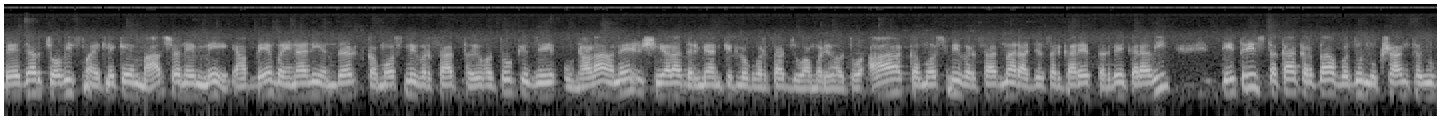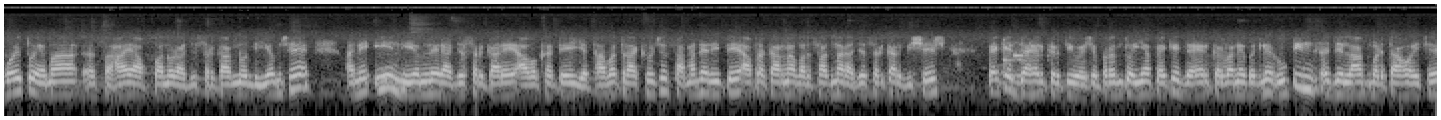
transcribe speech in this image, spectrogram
બે હજાર ચોવીસમાં એટલે કે માર્ચ અને મે આ બે મહિનાની અંદર કમોસમી વરસાદ થયો હતો કે જે ઉનાળા અને શિયાળા દરમિયાન કેટલોક વરસાદ જોવા મળ્યો હતો. આ કમોસમી વરસાદમાં રાજ્ય સરકારે સર્વે કરાવી તેત્રીસ ટકા કરતા વધુ નુકસાન થયું હોય તો એમાં સહાય આપવાનો રાજ્ય સરકારનો નિયમ છે અને એ નિયમને રાજ્ય સરકારે આ વખતે યથાવત રાખ્યો છે. સામાન્ય રીતે આ પ્રકારના વરસાદમાં રાજ્ય સરકાર વિશેષ પેકેજ જાહેર કરતી હોય છે. પરંતુ અહીંયા પેકેજ જાહેર કરવાને બદલે રૂટીન જે લાભ મળતા હોય છે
